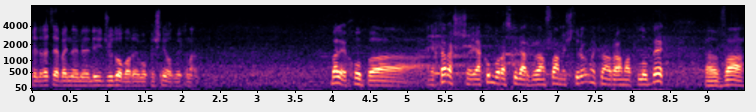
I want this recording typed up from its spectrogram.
федератсияи байналмилалии ҷудо барои мо пешниҳод мекунад. Бале хуб ихтараш якум бор аст ки дар грандслам иштирок мекунад раҳматуллобек ва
